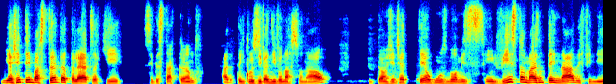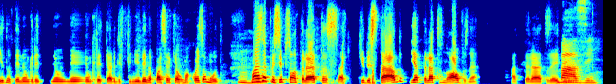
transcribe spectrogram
E a gente tem bastante atletas aqui se destacando, inclusive a nível nacional. Então a gente já tem alguns nomes em vista, mas não tem nada definido, não tem nenhum, nenhum, nenhum critério definido, ainda pode ser que alguma coisa mude. Uhum. Mas a princípio são atletas aqui do estado e atletas novos, né? Atletas aí base. De,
